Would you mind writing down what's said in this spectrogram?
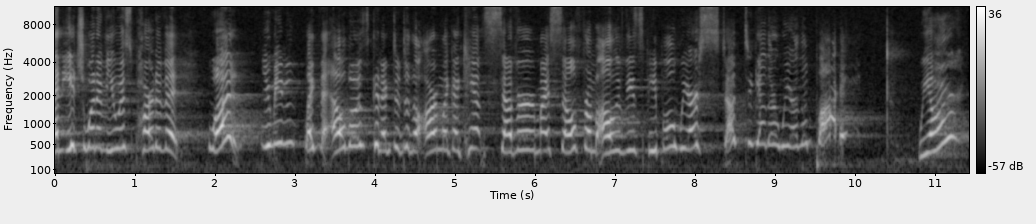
and each one of you is part of it. What? You mean like the elbow is connected to the arm? Like I can't sever myself from all of these people? We are stuck together. We are the body. We are?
